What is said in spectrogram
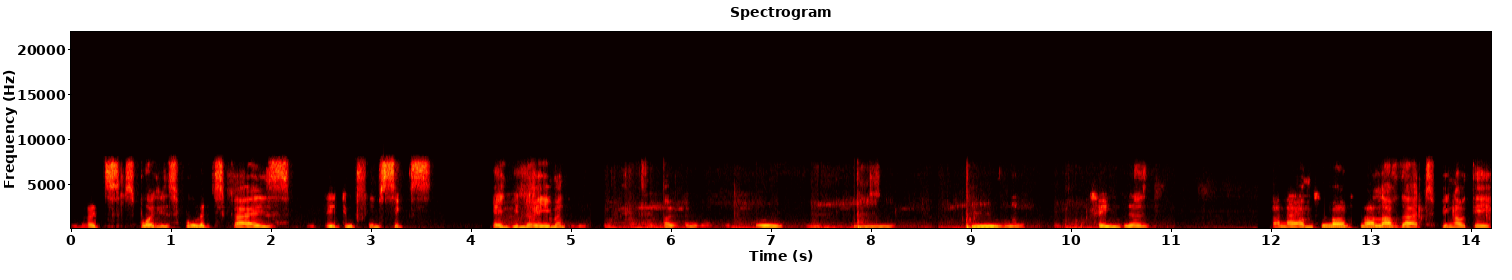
you know, it's sport in sports, guys, they do it from six, and you know him until changes. Um, so, I- so I love that being out there.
